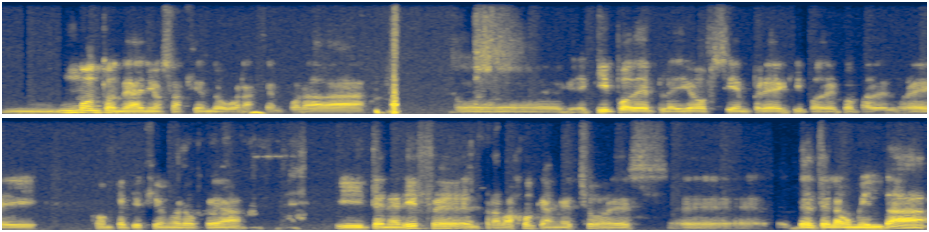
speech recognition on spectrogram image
un montón de años haciendo buenas temporadas, eh, equipo de playoff siempre, equipo de Copa del Rey, competición europea. Y Tenerife, el trabajo que han hecho es eh, desde la humildad,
